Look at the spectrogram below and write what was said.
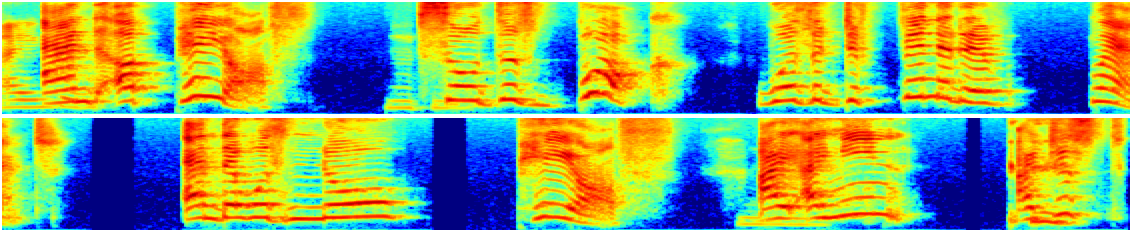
and a payoff Mm-hmm. So this book was a definitive plant and there was no payoff. Mm-hmm. I, I mean, I just,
